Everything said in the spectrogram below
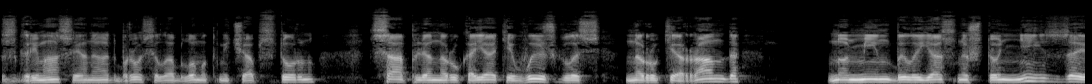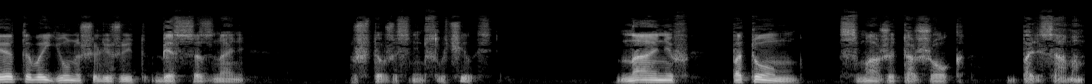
С гримасой она отбросила обломок меча в сторону, цапля на рукояти выжглась на руке Ранда, но Мин было ясно, что не из-за этого юноша лежит без сознания. Что же с ним случилось? Найнев потом смажет ожог бальзамом.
